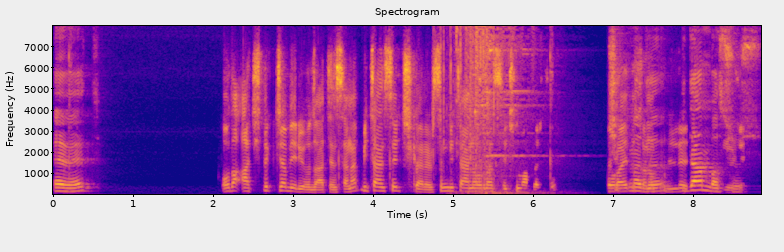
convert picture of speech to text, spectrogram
Evet. O da açtıkça veriyor zaten sana. Bir tane set çıkarırsın. Bir tane oradan seçim alırsın. Çıkmadı. Bir daha mı basıyoruz?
